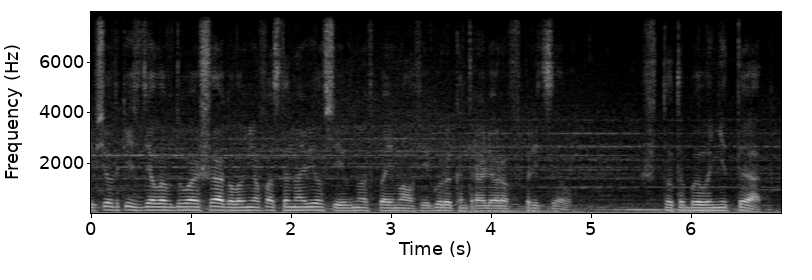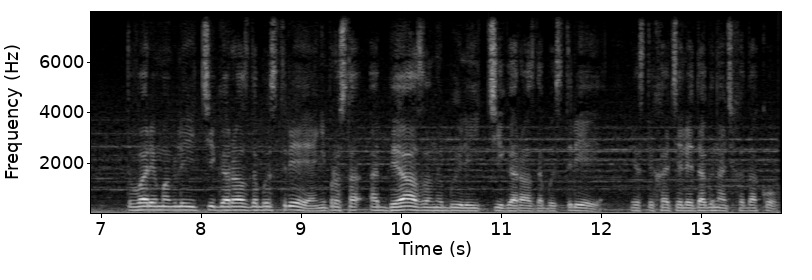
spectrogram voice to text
и все-таки сделав два шага, Лунев остановился и вновь поймал фигуры контролеров в прицел. Что-то было не так. Твари могли идти гораздо быстрее, они просто обязаны были идти гораздо быстрее, если хотели догнать ходаков.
